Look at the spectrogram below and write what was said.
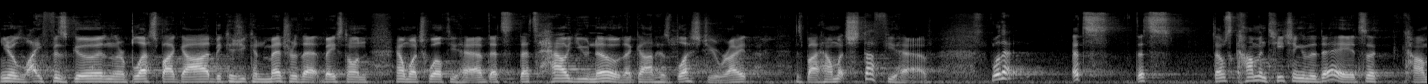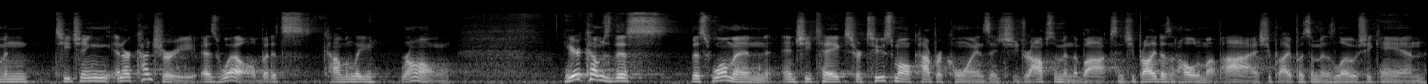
you know, life is good and they're blessed by God because you can measure that based on how much wealth you have. That's, that's how you know that God has blessed you, right? Is by how much stuff you have. Well, that, that's, that's that was common teaching of the day. It's a common teaching in our country as well, but it's commonly wrong. Here comes this, this woman, and she takes her two small copper coins and she drops them in the box, and she probably doesn't hold them up high. She probably puts them as low as she can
